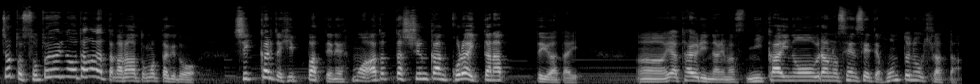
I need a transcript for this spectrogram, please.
ちょっと外寄りの球だったかなと思ったけど、しっかりと引っ張ってね、もう当たった瞬間、これはいったなっていう当たり。うん、いや、頼りになります。2回の裏の先制点、本当に大きかった。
